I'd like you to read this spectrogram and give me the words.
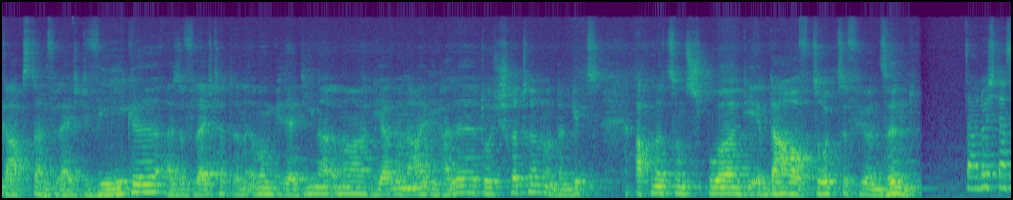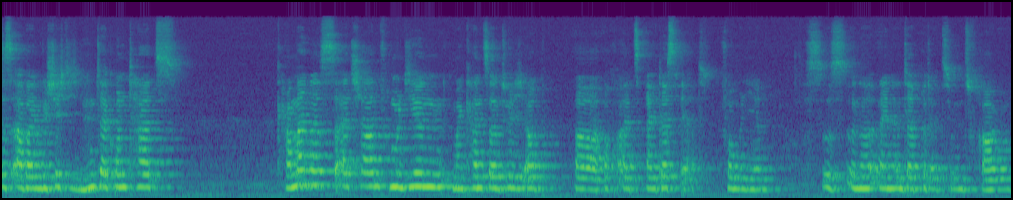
gab es dann vielleicht Wege, also vielleicht hat dann irgendwie der Diener immer diagonal die Halle durchschritten und dann gibt es Abnutzungsspuren, die eben darauf zurückzuführen sind. Dadurch, dass es aber einen geschichtlichen Hintergrund hat, kann man es als Schaden formulieren. Man kann es natürlich auch, äh, auch als Alterswert formulieren. Das ist eine, eine Interpretationsfrage.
